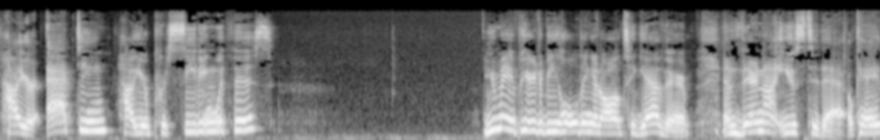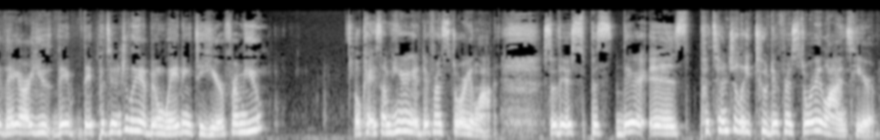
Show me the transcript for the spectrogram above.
how you're acting, how you're proceeding with this. You may appear to be holding it all together and they're not used to that. Okay. They are, they, they potentially have been waiting to hear from you. Okay, so I'm hearing a different storyline. So there's there is potentially two different storylines here.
